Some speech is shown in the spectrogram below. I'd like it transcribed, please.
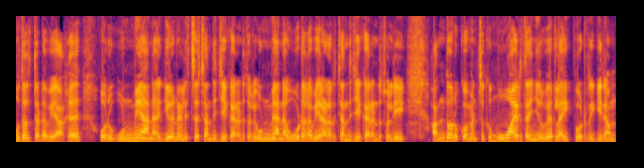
முதல் தடவையாக ஒரு உண்மையான ஜேர்னலிஸ்ட்டை சந்திச்சிருக்காருன்னு சொல்லி உண்மையான ஊடகவியலாளர் சந்திச்சிருக்காருன்னு சொல்லி அந்த ஒரு கொமெண்ட்ஸுக்கு மூவாயிரத்தி ஐநூறு பேர் லைக் போட்டிருக்கிறோம்.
